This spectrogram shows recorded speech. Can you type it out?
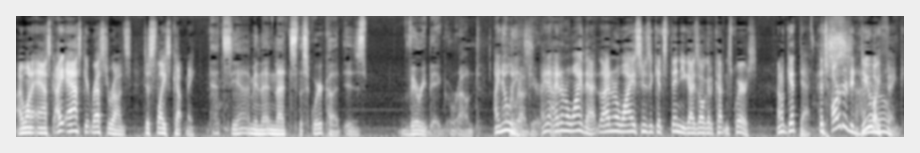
I want to ask. I ask at restaurants to slice cut me. That's yeah. I mean, and that's the square cut is very big around. I know it around is. here. I, I don't know why that. I don't know why as soon as it gets thin, you guys all got to cut in squares. I don't get that. That's harder to do. I, don't think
